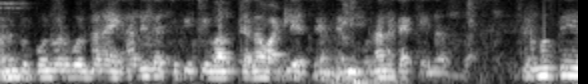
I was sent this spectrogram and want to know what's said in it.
परंतु फोनवर बोलताना एखादी जर चुकीची बाब त्याला वाटली असते आणि त्यांनी मुलांना काय केलं असतं तर मग ते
